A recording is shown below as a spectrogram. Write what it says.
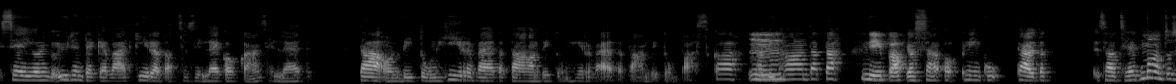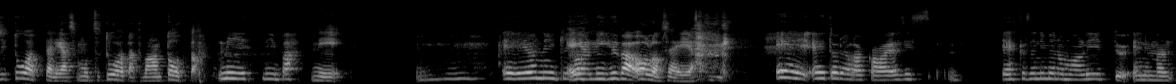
se ei ole niinku yhdentekevää, että kirjoitat sä silleen koko ajan silleen, että tää on vitun hirveetä, tää on vitun hirveetä, tää on vitun paskaa, mä mm. vihaan tätä. Niinpä. Jos sä niin kuin, käytät, sä oot silleen, että mä oon tosi tuottelias, mutta sä tuotat vaan tota. Niin, niinpä. Niin. Mm, ei ole niin kiva. Ei ole niin hyvä olo sen jälkeen. Ei, ei todellakaan. Ja siis ehkä se nimenomaan liittyy enemmän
